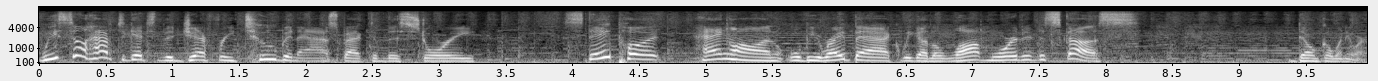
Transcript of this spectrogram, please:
we still have to get to the Jeffrey Toobin aspect of this story. Stay put, hang on, we'll be right back. We got a lot more to discuss. Don't go anywhere.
